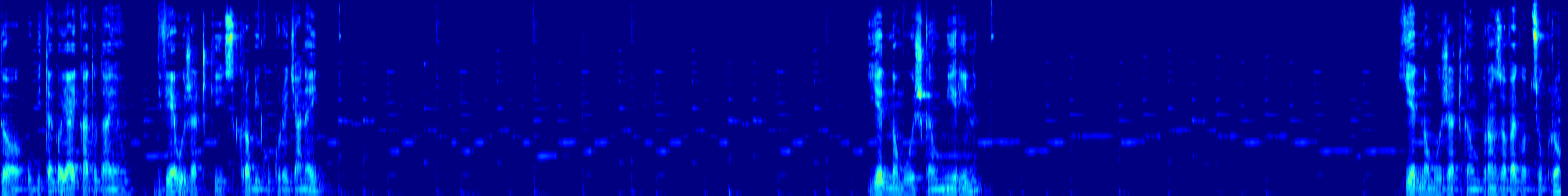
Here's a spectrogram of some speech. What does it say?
Do ubitego jajka dodaję dwie łyżeczki skrobi kukurydzianej, jedną łyżkę mirin, jedną łyżeczkę brązowego cukru,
